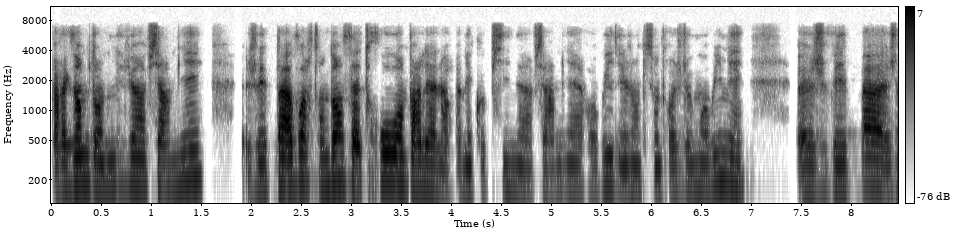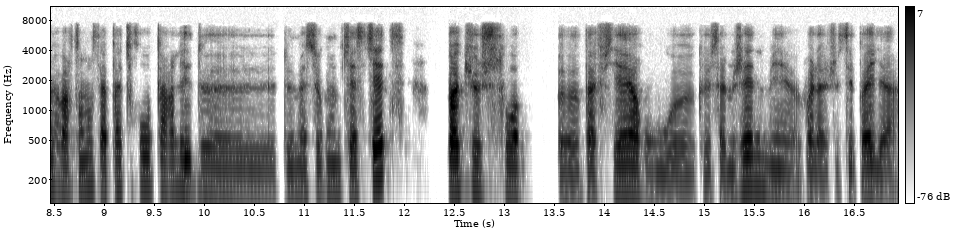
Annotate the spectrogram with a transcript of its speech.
par exemple dans le milieu infirmier, je vais pas avoir tendance à trop en parler. Alors, à mes copines infirmières, oui, les gens qui sont proches de moi, oui, mais je vais pas, je vais avoir tendance à pas trop parler de, de ma seconde casquette. Pas que je sois pas fière ou que ça me gêne, mais voilà, je sais pas, il y a,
